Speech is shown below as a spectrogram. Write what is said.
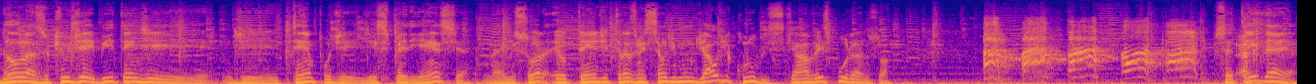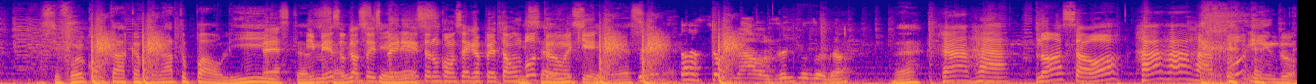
Douglas, o que o JB tem de, de tempo de, de experiência na emissora, eu tenho de transmissão de Mundial de Clubes, que é uma vez por ano só. Pra você ter ideia. Se for contar Campeonato Paulista. É, E mesmo com a sua esquece. experiência, não consegue apertar um Isso botão aí aqui. esquece, Sensacional, sensacional. né? Haha. Nossa, ó. Hahaha. Tô rindo.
